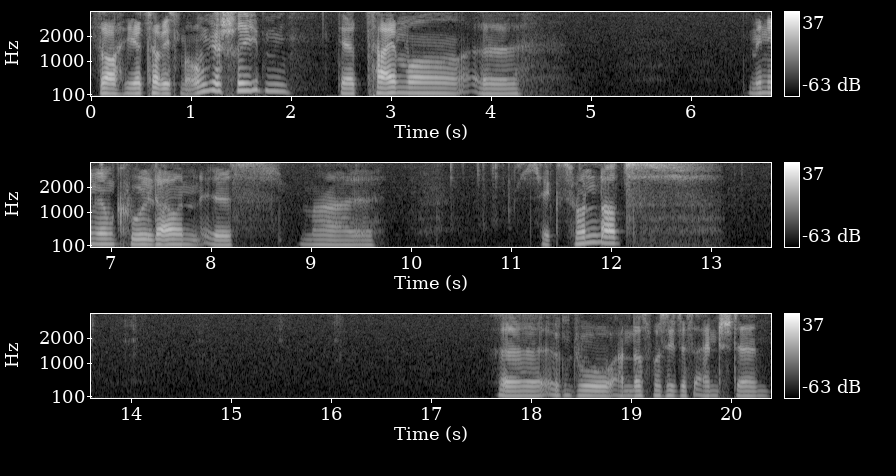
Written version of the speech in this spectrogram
So, jetzt habe ich es mal umgeschrieben. Der Timer äh, Minimum Cooldown ist mal 600 äh, irgendwo anders muss ich das einstellen.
